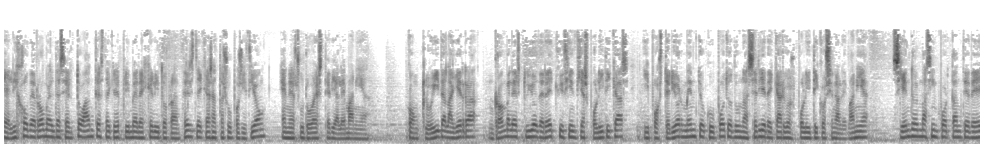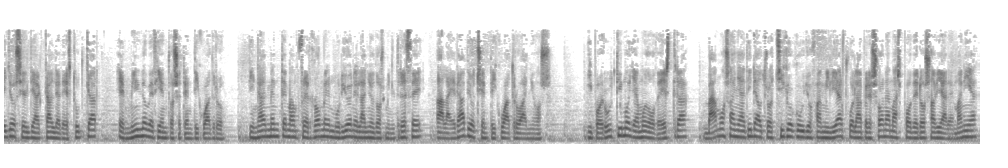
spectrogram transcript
el hijo de Rommel desertó antes de que el primer ejército francés llegase hasta su posición en el suroeste de Alemania. Concluida la guerra, Rommel estudió Derecho y Ciencias Políticas y posteriormente ocupó toda una serie de cargos políticos en Alemania, siendo el más importante de ellos el de alcalde de Stuttgart en 1974. Finalmente Manfred Rommel murió en el año 2013 a la edad de 84 años. Y por último, y a modo de extra, vamos a añadir a otro chico cuyo familiar fue la persona más poderosa de Alemania,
